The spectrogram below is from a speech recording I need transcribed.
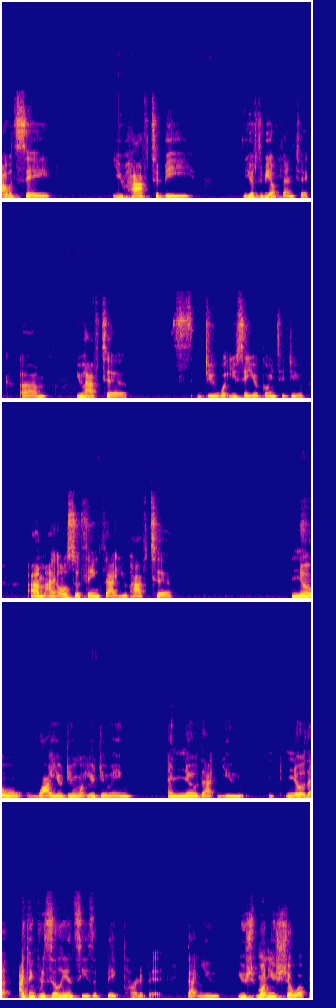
I would say you have to be, you have to be authentic. Um, you have to do what you say you're going to do. Um, I also think that you have to know why you're doing what you're doing and know that you know that I think resiliency is a big part of it that you you sh- one you show up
